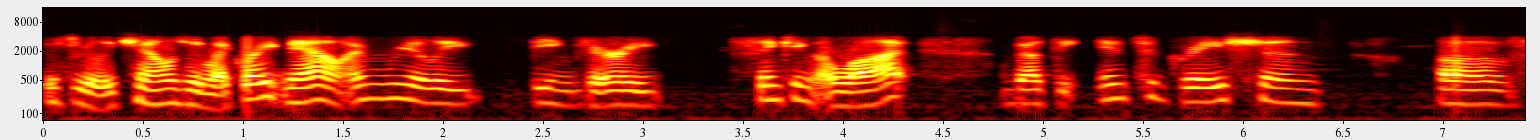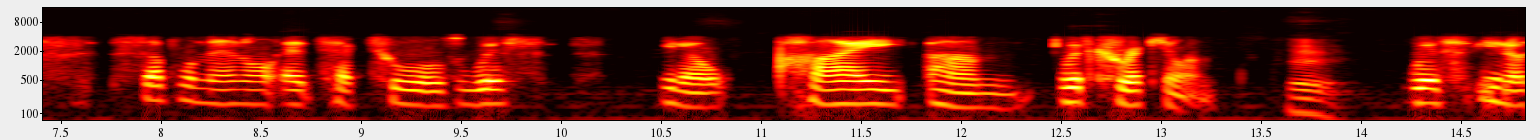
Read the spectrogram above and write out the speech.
is really challenging. Like right now, I'm really being very thinking a lot about the integration of supplemental ed tech tools with you know high um, with curriculum hmm. with you know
